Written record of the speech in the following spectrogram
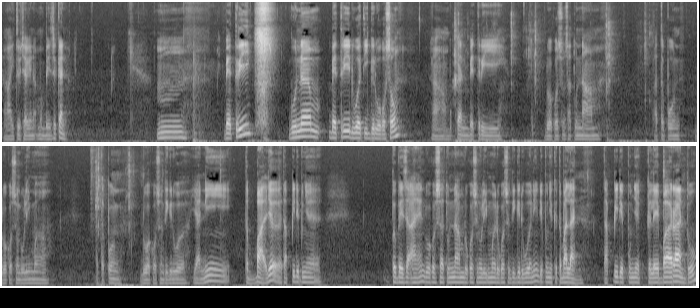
Ha, itu cara nak membezakan. Hmm, bateri guna bateri 2320 ha, bukan bateri 2016 ataupun 2025 ataupun 2032 yang ni tebal je tapi dia punya perbezaan kan 2016, 2005, 2032 ni dia punya ketebalan. Tapi dia punya kelebaran tu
